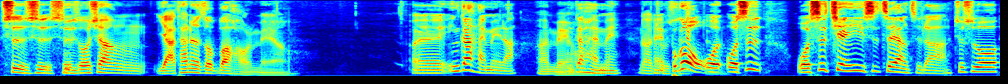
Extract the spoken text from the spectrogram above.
是是是，比如说像亚滩那时候不知道好了没有？呃，应该还没啦，还没有，应该还没。那就不过我我是我是建议是这样子啦，就是说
